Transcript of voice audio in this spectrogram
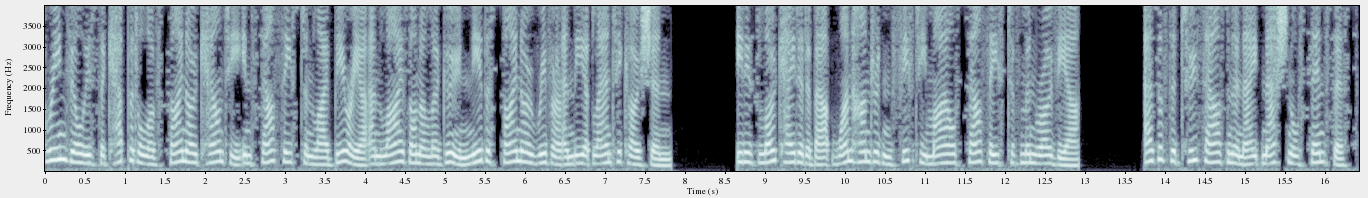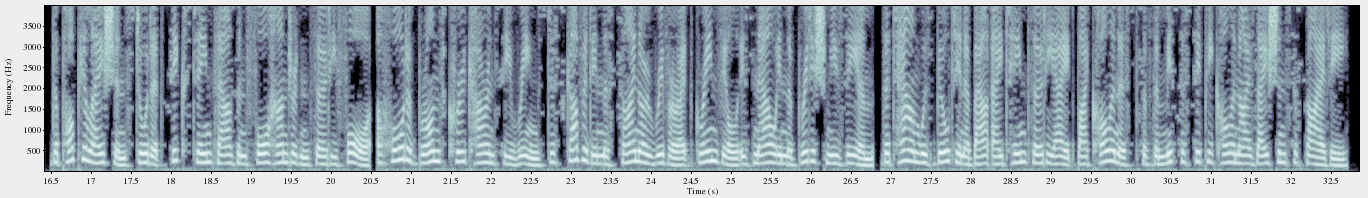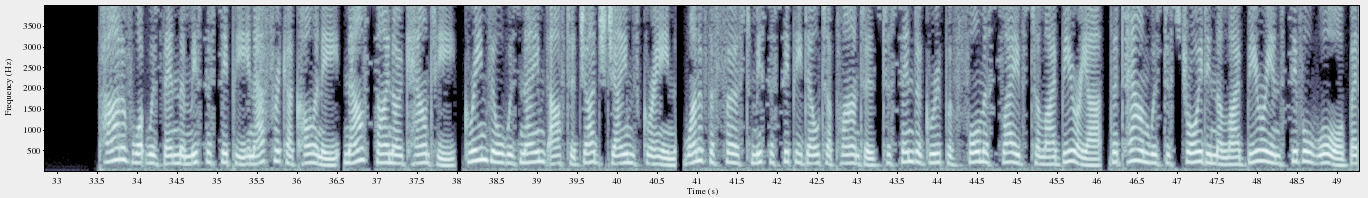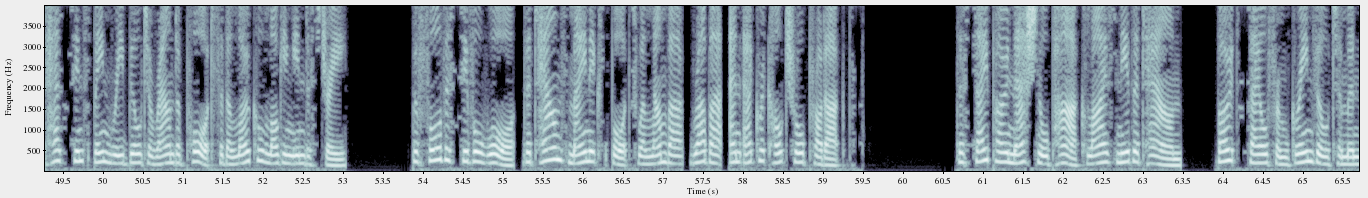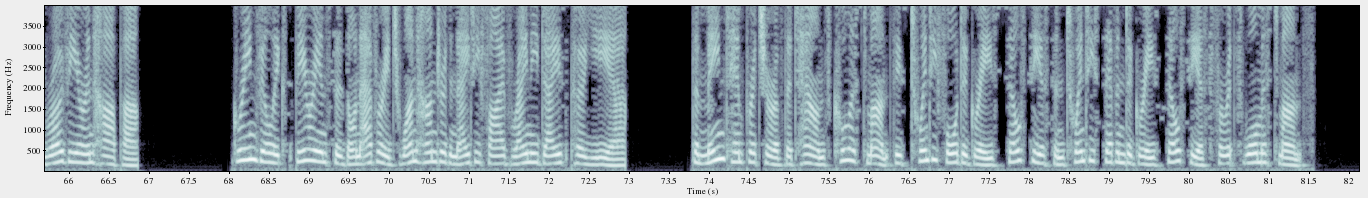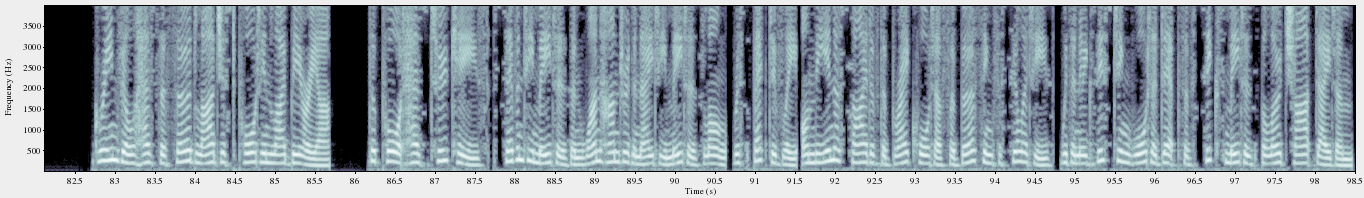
Greenville is the capital of Sinoe County in southeastern Liberia and lies on a lagoon near the Sinoe River and the Atlantic Ocean. It is located about 150 miles southeast of Monrovia. As of the 2008 national census, the population stood at 16,434. A hoard of bronze Kru currency rings discovered in the Sinoe River at Greenville is now in the British Museum. The town was built in about 1838 by colonists of the Mississippi Colonization Society. Part of what was then the Mississippi in Africa Colony now Sinoe County, Greenville was named after Judge James Green, one of the first Mississippi Delta planters to send a group of former slaves to Liberia. The town was destroyed in the Liberian Civil War but has since been rebuilt around a port for the local logging industry. Before the Civil War, the town's main exports were lumber, rubber, and agricultural products. The Sapo National Park lies near the town. Boats sail from Greenville to Monrovia and Harper. Greenville experiences on average 185 rainy days per year. The mean temperature of the town's coolest month is 24 degrees Celsius and 27 degrees Celsius for its warmest month. Greenville has the third largest port in Liberia. The port has two quays 70 meters and 180 meters long, respectively on the inner side of the breakwater for berthing facilities, with an existing water depth of 6 meters below chart datum.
